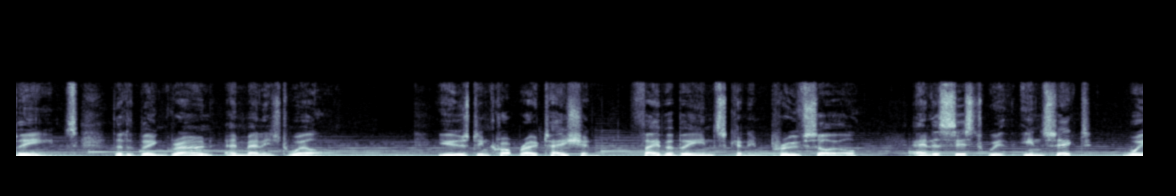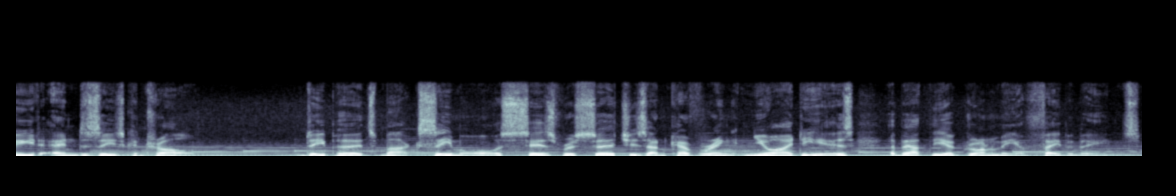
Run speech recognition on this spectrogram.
beans that have been grown and managed well. Used in crop rotation, faba beans can improve soil and assist with insect, weed and disease control. DPIRD's Mark Seymour says research is uncovering new ideas about the agronomy of faba beans.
